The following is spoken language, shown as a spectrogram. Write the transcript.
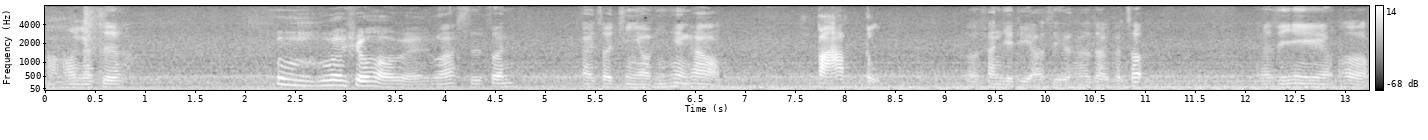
然后应该是，嗯，我修好没？晚上十分，开车进油平线看哦，八度，二三阶地二十一号的客车，二十一二。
